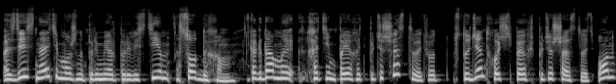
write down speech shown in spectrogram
А здесь, знаете, можно пример привести с отдыхом. Когда мы хотим поехать путешествовать, вот студент хочет поехать путешествовать, он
